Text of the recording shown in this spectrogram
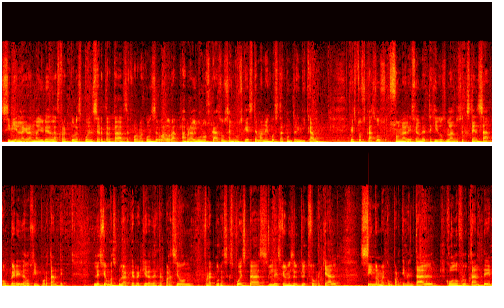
Si bien la gran mayoría de las fracturas pueden ser tratadas de forma conservadora, habrá algunos casos en los que este manejo está contraindicado. Estos casos son la lesión de tejidos blandos extensa o pérdida ósea importante, lesión vascular que requiera de reparación, fracturas expuestas, lesiones del plexo braquial, síndrome compartimental, codo flotante,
